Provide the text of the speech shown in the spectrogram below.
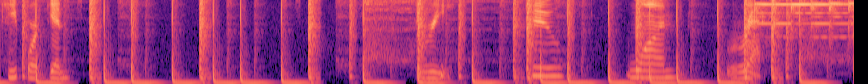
Keep working. Three, two, one, rest.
